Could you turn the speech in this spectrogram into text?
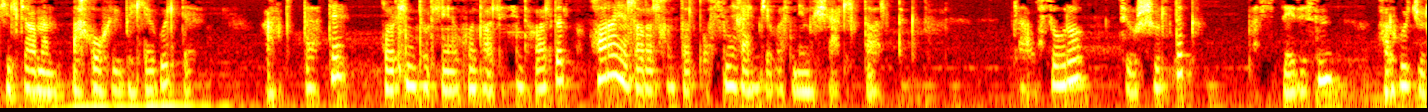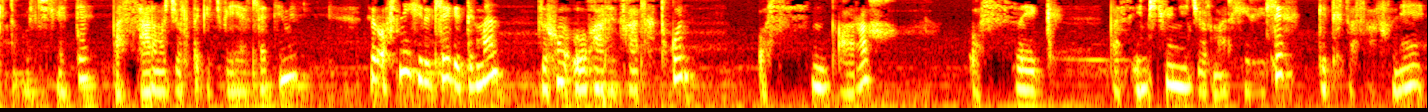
хэлж байгаа маань мах уухыг бэлээгүй л дээ. Амттай тий гурилан төрлийн хүн тоол хийсэн тохиолдолд хороо ялгаруулахын тулд усныхаа хэмжээг бас нэмэх шаардлагатай болдог. За ус өөрөө цэвэршүүлдэг бас дээрэс нь хоргожүүлдэг үйлчлэгээтэй бас сармажуулдаг гэж би ярьлаа тийм ээ. Тэр усны хэрэглээ гэдэг маань зөвхөн уухаар хязгаарлагдахгүй усанд орох усыг бас эмчилгээний журмаар хэрэглэх гэдэгт бас орох нэ.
